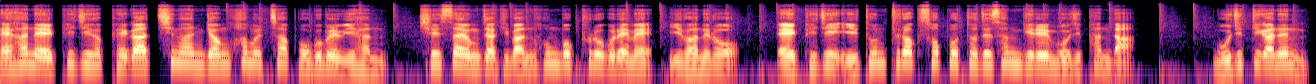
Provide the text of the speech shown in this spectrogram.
대한 LPG협회가 친환경 화물차 보급을 위한 실사용자 기반 홍보 프로그램의 일환으로 LPG 1톤 트럭 서포터즈 3기를 모집한다. 모집 기간은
